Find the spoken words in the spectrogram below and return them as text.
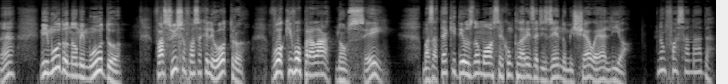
né? Me mudo ou não me mudo? Faço isso ou faço aquele outro? Vou aqui, vou para lá? Não sei. Mas até que Deus não mostre com clareza dizendo, Michel, é ali, ó. Não faça nada.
